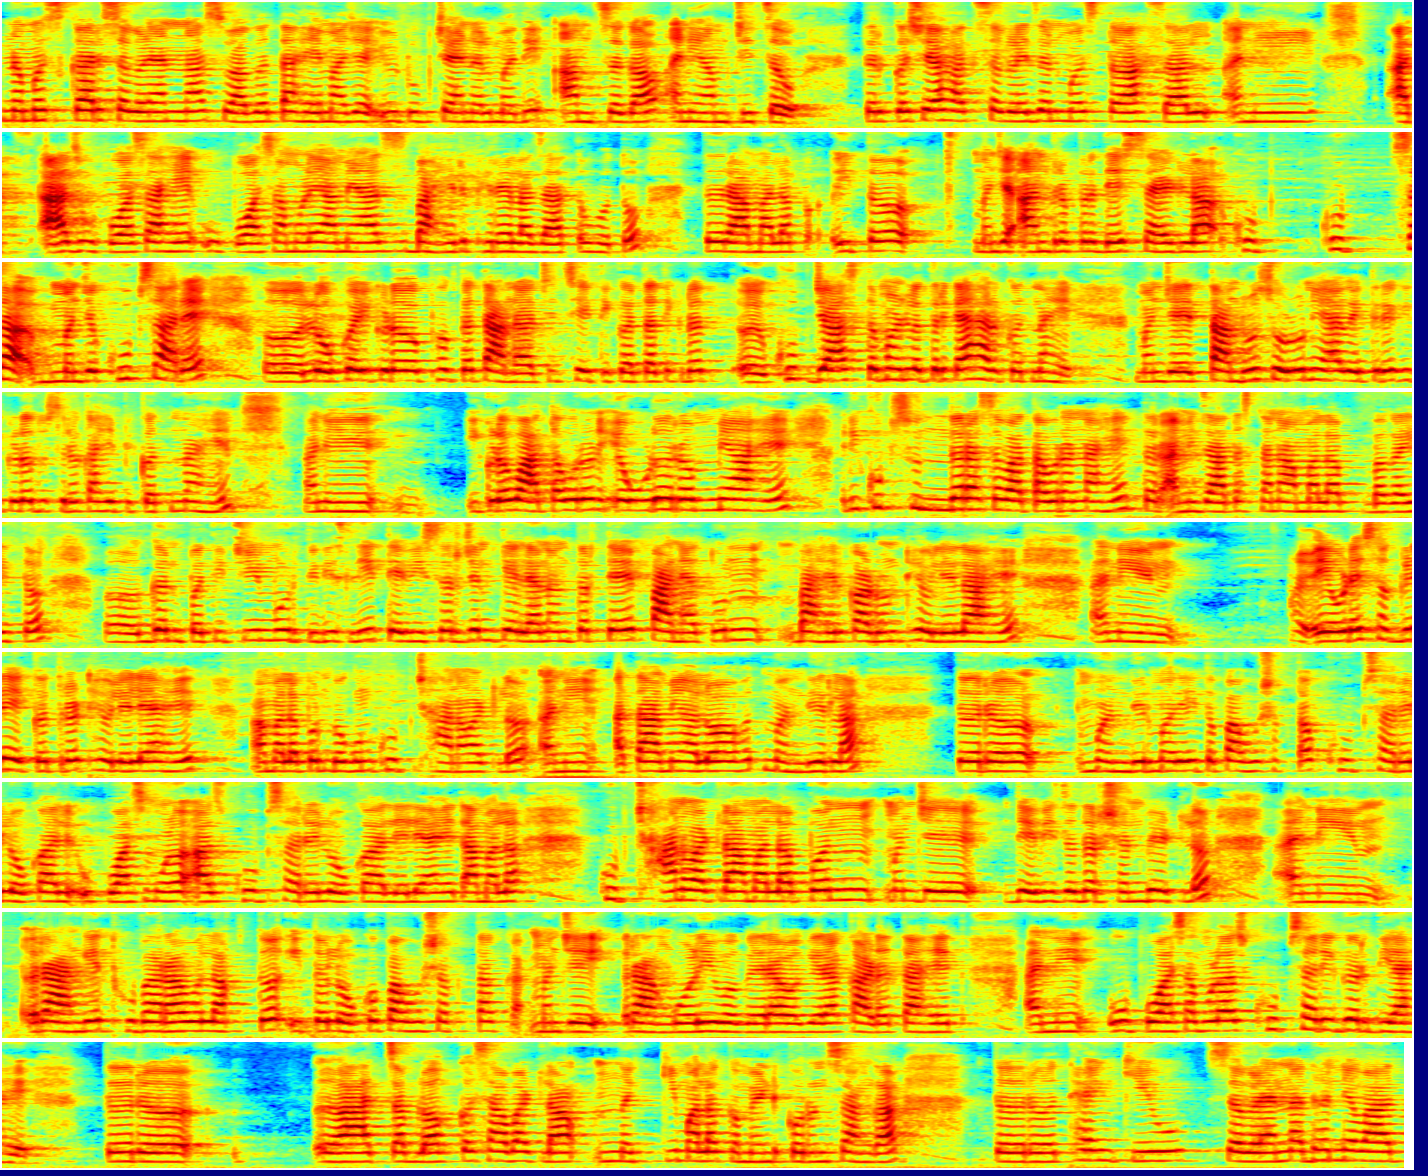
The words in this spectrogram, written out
नमस्कार सगळ्यांना स्वागत आहे माझ्या यूट्यूब चॅनलमध्ये आमचं गाव आणि आमची चव. तर कसे आहात? सगळेजण मस्त असाल आणि आज आज उपवास आहे. उपवासामुळे आम्ही आज बाहेर फिरायला जात होतो. तर आम्हाला प- इथं म्हणजे आंध्र प्रदेश साईडला खूप खूप सा म्हणजे खूप सारे लोक इकडं फक्त तांदळाचीच शेती करतात. इकडं खूप जास्त म्हटलं तरी काय हरकत नाही. म्हणजे तांदूळ सोडून या व्यतिरिक्त इकडं दुसरं काही पिकत नाही. आणि इकडं वातावरण एवढं रम्य आहे आणि खूप सुंदर असं वातावरण आहे. तर आम्ही जात असताना आम्हाला बघा इथं गणपतीची मूर्ती दिसली. ते विसर्जन केल्यानंतर ते पाण्यातून बाहेर काढून ठेवलेलं आहे. आणि एवढे सगळे एकत्र ठेवलेले आहेत. आम्हाला पण बघून खूप छान वाटलं. आणि आता आम्ही आलो आहोत मंदिरला. तर मंदिरमध्ये इथं पाहू शकता खूप सारे लोक आले. उपवासमुळं आज खूप सारे लोक आलेले आहेत. आम्हाला खूप छान वाटलं. आम्हाला पण म्हणजे देवीचं दर्शन भेटलं. आणि रांगेत उभं राहावं लागतं. इथं लोक पाहू शकता का म्हणजे रांगोळी वगैरे वगैरे काढत आहेत. आणि उपवासामुळं आज खूप सारी गर्दी आहे. तर आजचा ब्लॉग कसा वाटला नक्की मला कमेंट करून सांगा. तर थँक्यू. सगळ्यांना धन्यवाद.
